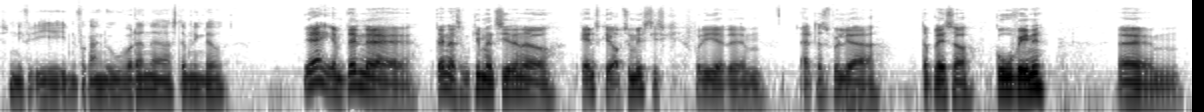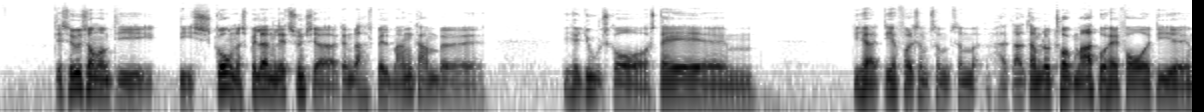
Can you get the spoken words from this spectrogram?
sådan i, i, i den forgangne uge. Hvordan er stemningen derude? Ja, jamen den er, den er som Kim han siger, den er jo ganske optimistisk, fordi at, øh, at der selvfølgelig er, der blæser gode vinde. Øh, det ser ud som om, de, de skåner spillerne lidt, synes jeg, dem der har spillet mange kampe, øh, de her Julesgaard og Stage, øh, de her, de her folk, som, som, som der, der blev trukket meget på her i foråret, de, øh,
